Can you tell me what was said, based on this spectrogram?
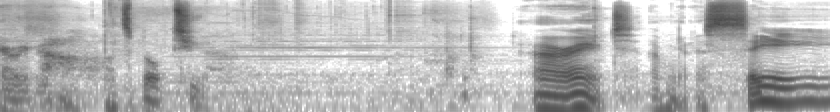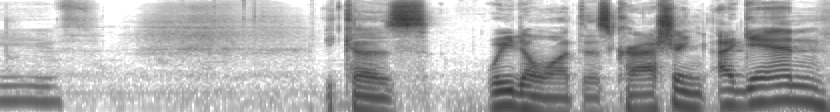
There we go. Let's build two. All right. I'm going to save because we don't want this crashing again.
